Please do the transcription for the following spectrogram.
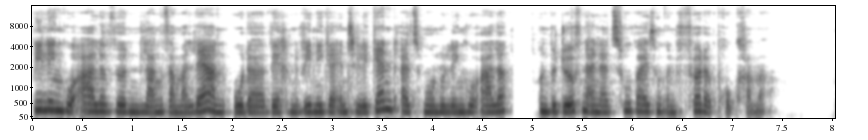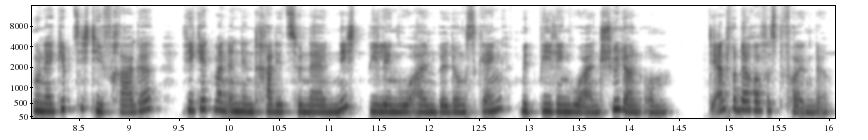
Bilinguale würden langsamer lernen oder wären weniger intelligent als Monolinguale und bedürfen einer Zuweisung in Förderprogramme. Nun ergibt sich die Frage, wie geht man in den traditionellen nicht bilingualen Bildungsgängen mit bilingualen Schülern um? Die Antwort darauf ist folgende.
